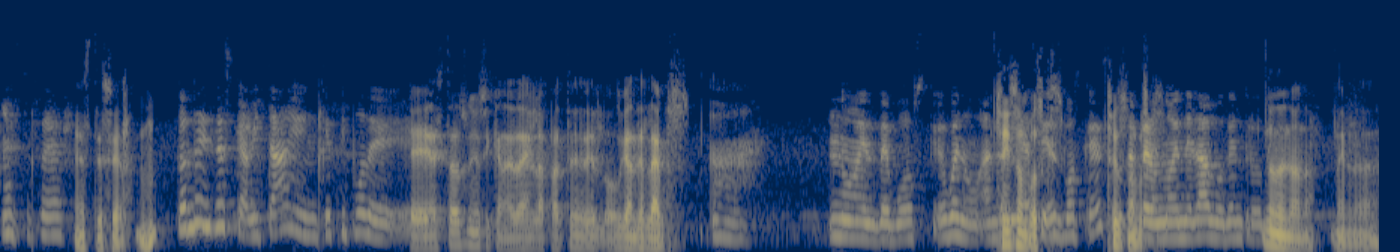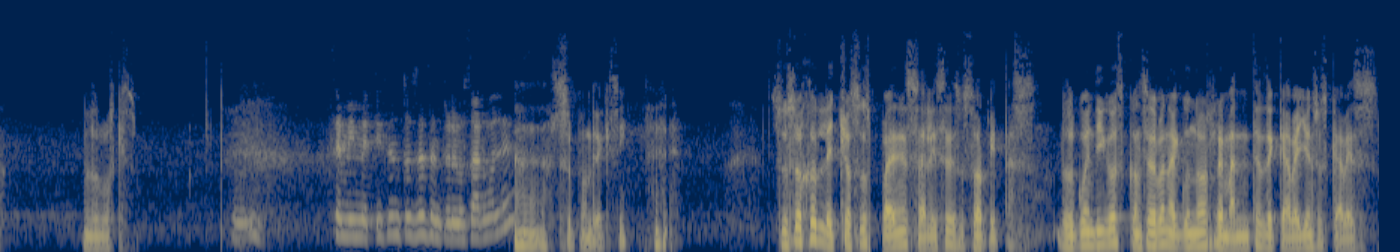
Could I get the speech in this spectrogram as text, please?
Este ser. este ser. Ujú. ¿Dónde dices que habita? ¿En qué tipo de...? Eh, Estados Unidos y Canadá, en la parte de los grandes lagos. Ah, no es de bosque. Bueno, Sí, son bosques. es bosques, Sí, o sea, pero bosques. no en el lago dentro. de- No, no, no, no, en, la- en los bosques. Mm. ¿Se mimetiza entonces entre los árboles? Ah, supondría que sí. sus ojos lechosos pueden salirse de sus órbitas. Los wendigos conservan algunos remanentes de cabello en sus cabezas.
